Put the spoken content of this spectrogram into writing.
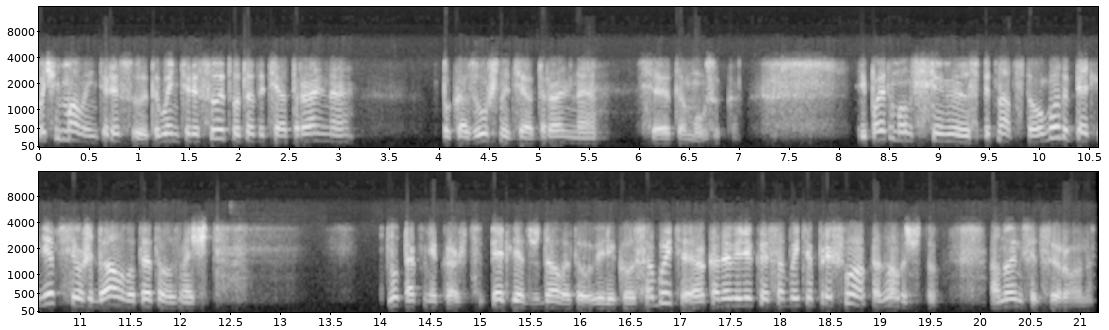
очень мало интересуют. Его интересует вот эта театральная, показушно-театральная вся эта музыка. И поэтому он с 15 -го года пять лет все ждал вот этого, значит, ну, так мне кажется. Пять лет ждал этого великого события, а когда великое событие пришло, оказалось, что оно инфицировано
